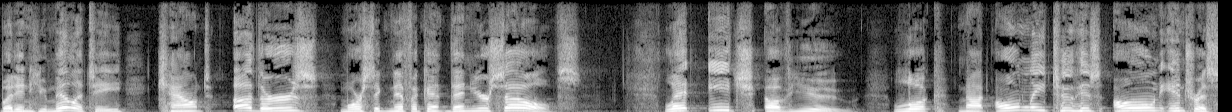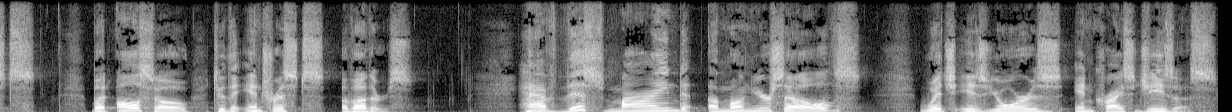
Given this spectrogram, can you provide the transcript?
but in humility count others more significant than yourselves. Let each of you look not only to his own interests, but also to the interests of others. Have this mind among yourselves, which is yours in Christ Jesus.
